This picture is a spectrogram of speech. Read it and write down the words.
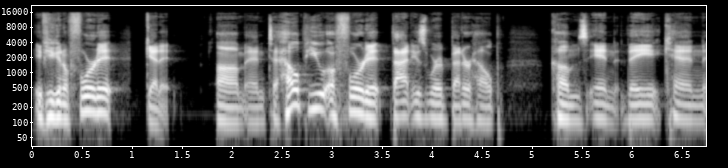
if you can afford it, get it. Um, and to help you afford it, that is where BetterHelp comes in. They can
